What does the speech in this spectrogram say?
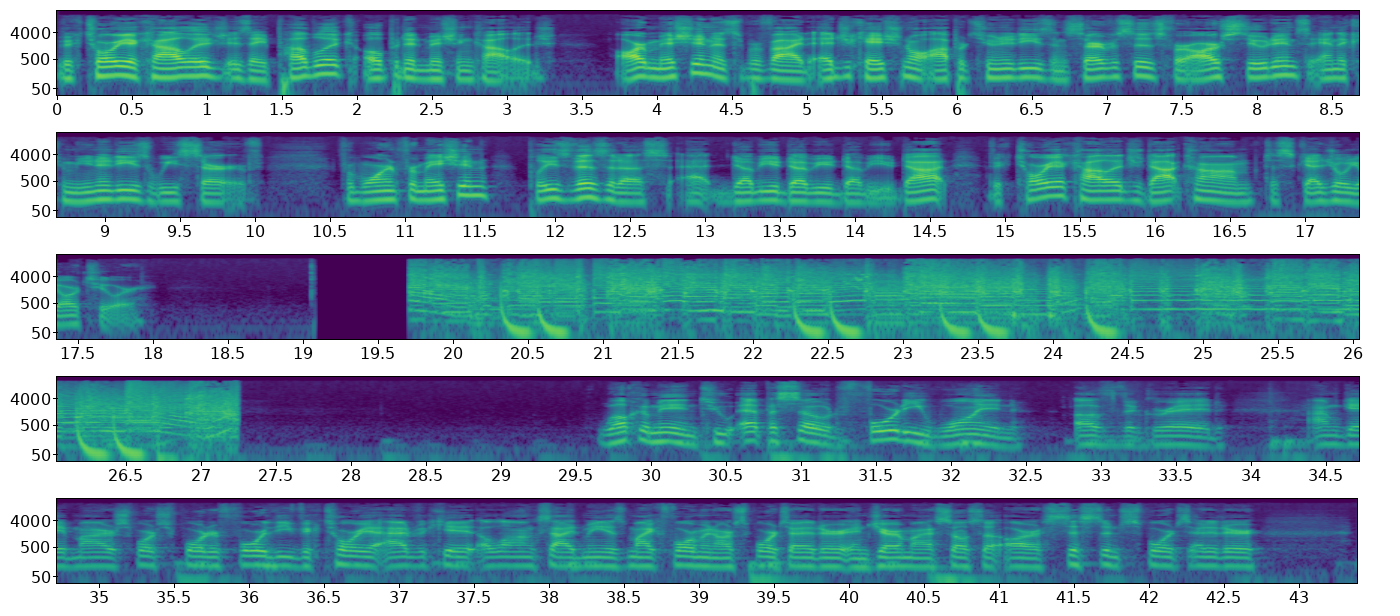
Victoria College is a public, open admission college. Our mission is to provide educational opportunities and services for our students and the communities we serve. For more information, please visit us at www.victoriacollege.com to schedule your tour. Welcome in to episode 41 of The Grid. I'm Gabe Meyer, sports reporter for the Victoria Advocate. Alongside me is Mike Foreman, our sports editor, and Jeremiah Sosa, our assistant sports editor.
